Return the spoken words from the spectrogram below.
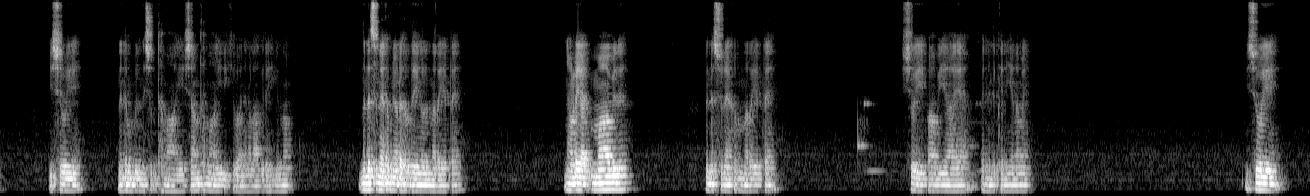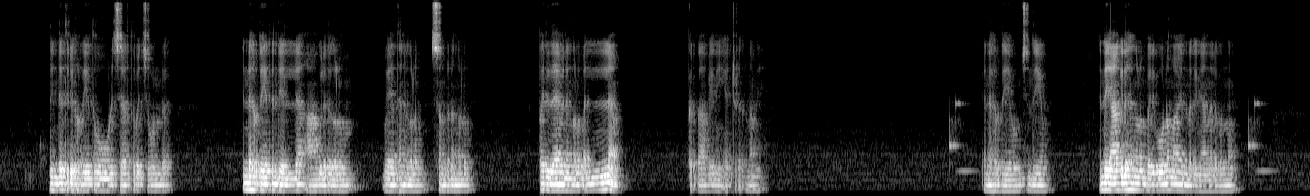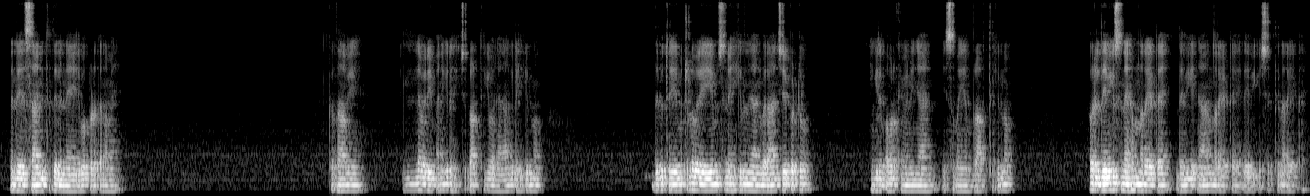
ഈശോയെ നിന്റെ മുമ്പിൽ നിശുദ്ധമായി ശാന്തമായിരിക്കുവാൻ ഞങ്ങൾ ആഗ്രഹിക്കുന്നു. നിന്റെ സ്നേഹം ഞങ്ങളുടെ ഹൃദയങ്ങളിൽ നിറയട്ടെ. ഞങ്ങളുടെ ആത്മാവിൽ നിന്റെ സ്നേഹം നിറയട്ടെ. ഈശോയെ പാവിയായ എന്നിൽ കനിയണമേ. ഈശോയെ നിന്റെ തിരുഹൃദയത്തോട് ചേർത്ത് വെച്ചുകൊണ്ട് എന്റെ ഹൃദയത്തിന്റെ എല്ലാ ആകുലതകളും വേദനകളും സങ്കടങ്ങളും പരിദേവനങ്ങളും എല്ലാം കർത്താവെ നീ ഏറ്റെടുക്കണമേ. എന്റെ ഹൃദയവും ചിന്തയും എന്റെ ആഗ്രഹങ്ങളും പരിപൂർണമായി നിനക്ക് ഞാൻ നൽകുന്നു. നിന്റെ സാന്നിധ്യത്തിൽ എന്നെ രൂപപ്പെടുത്തണമേ. കർത്താവെ എല്ലാവരെയും അനുഗ്രഹിച്ച് പ്രാർത്ഥിക്കുവാൻ ഞാൻ ആഗ്രഹിക്കുന്നു. ദൈവത്തെയും മറ്റുള്ളവരെയും സ്നേഹിക്കുന്നതിൽ ഞാൻ പരാജയപ്പെട്ടു. എങ്കിലും അവർക്ക് വേണ്ടി ഞാൻ ഈ സമയം പ്രാർത്ഥിക്കുന്നു. അവരിൽ ദൈവിക സ്നേഹം നിറയട്ടെ ദൈവിക ജ്ഞാനം നിറയട്ടെ ദൈവിക ശക്തി നിറയട്ടെ.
